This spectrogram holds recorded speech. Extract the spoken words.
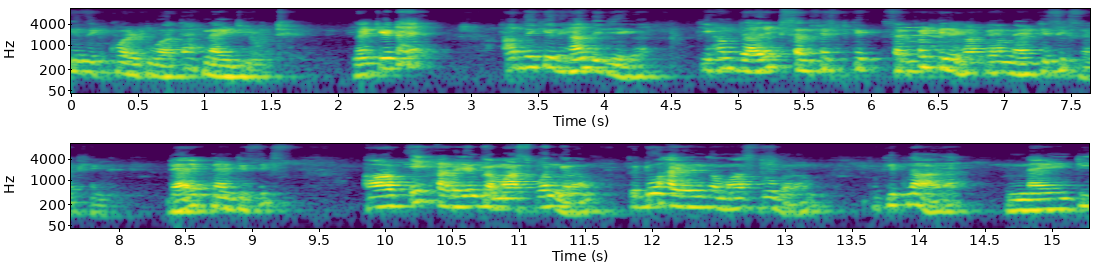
is equal to आता है नाइन्टी एट नाइन्टी एट है? अब देखिए, ध्यान दीजिएगा कि हम डायरेक्ट सल्फेट के सल्फेट की जगह पे हम नाइन्टी सिक्स रखेंगे। डायरेक्ट नाइन्टी सिक्स और एक हाइड्रोजन का मास वन ग्राम तो दो हाइड्रोजन का मास दो ग्राम तो कितना आया? नाइन्टी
